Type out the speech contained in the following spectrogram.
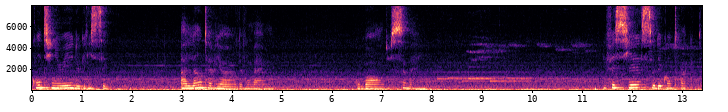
Continuez de glisser à l'intérieur de vous-même au bord du sommeil. Les fessiers se décontractent.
